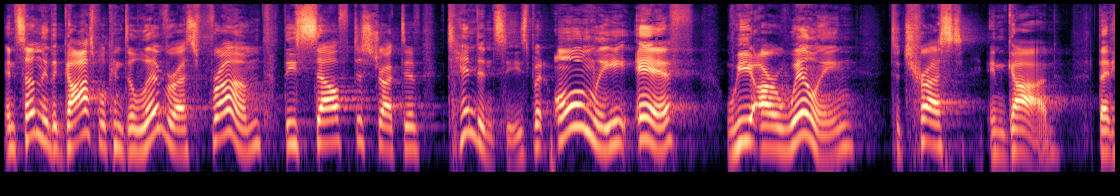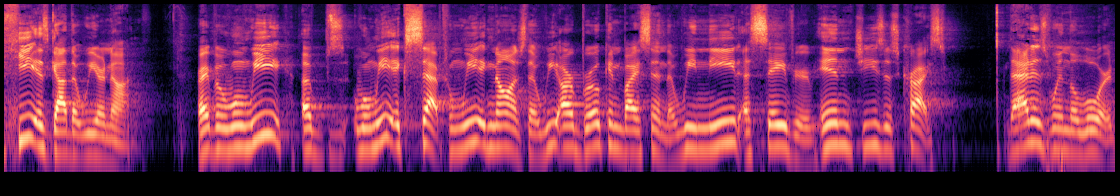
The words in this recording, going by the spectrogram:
And suddenly the gospel can deliver us from these self destructive tendencies, but only if we are willing to trust in God, that He is God, that we are not right but when we when we accept when we acknowledge that we are broken by sin that we need a savior in jesus christ that is when the lord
